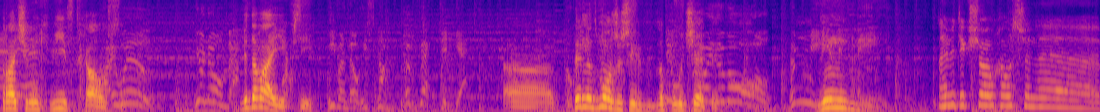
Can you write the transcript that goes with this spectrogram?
втрачений хвіст хаосу. Віддавай їх всі. А, ти не зможеш їх заполучити. Він. Навіть якщо хаос ще не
